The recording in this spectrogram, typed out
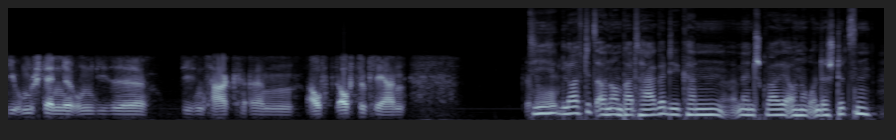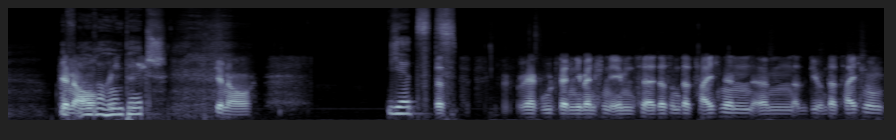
die Umstände um diese, diesen Tag ähm, auf, aufzuklären. Genau. Die läuft jetzt auch noch ein paar Tage, die kann Mensch quasi auch noch unterstützen genau, auf eurer Homepage. Richtig. Genau. Jetzt. Das wäre gut, wenn die Menschen eben äh, das unterzeichnen. Ähm, also die Unterzeichnung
